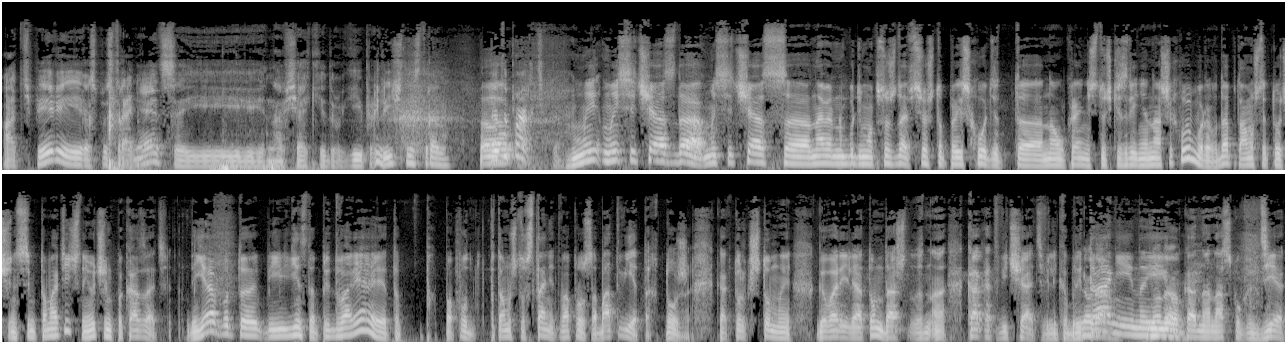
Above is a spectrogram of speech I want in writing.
а теперь и распространяется и на всякие другие приличные страны. Э, Это практика. Мы, мы сейчас, да, мы сейчас, э, наверное, будем обсуждать все, что происходит э, на Украине с точки зрения наших выборов, да, потому что это очень симптоматично и очень показательно. Я вот единственное, предваряя это, по поводу, потому что встанет вопрос об ответах тоже. Как только что мы говорили о том, да, что, как отвечать Великобритании ну, да. на ее, ну, да. на насколько, где,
